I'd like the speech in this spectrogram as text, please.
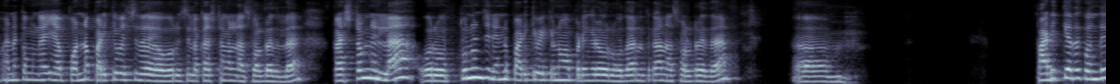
வணக்கம்ங்க. என் பொண்ணை படிக்க வச்சத ஒரு சில கஷ்டங்கள் நான் சொல்றதில்ல. கஷ்டம்னு இல்ல. ஒரு துணிஞ்சு நின்று படிக்க வைக்கணும் அப்படிங்கிற ஒரு உதாரணத்துக்காக நான் சொல்றத படிக்கிறதுக்கு வந்து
